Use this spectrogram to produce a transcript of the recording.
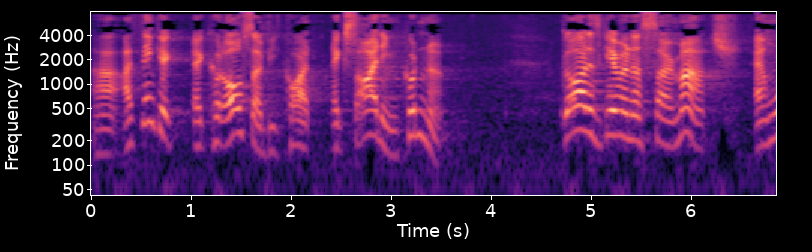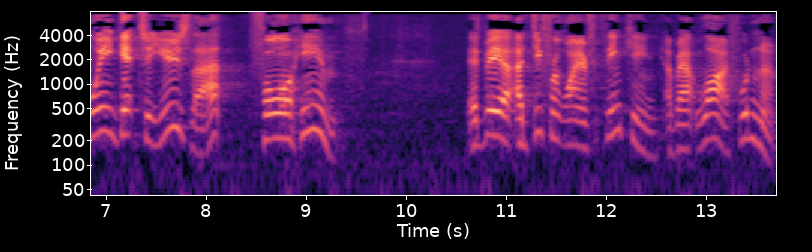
uh, I think it, it could also be quite exciting, couldn't it? God has given us so much, and we get to use that for Him. It'd be a, a different way of thinking about life, wouldn't it?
